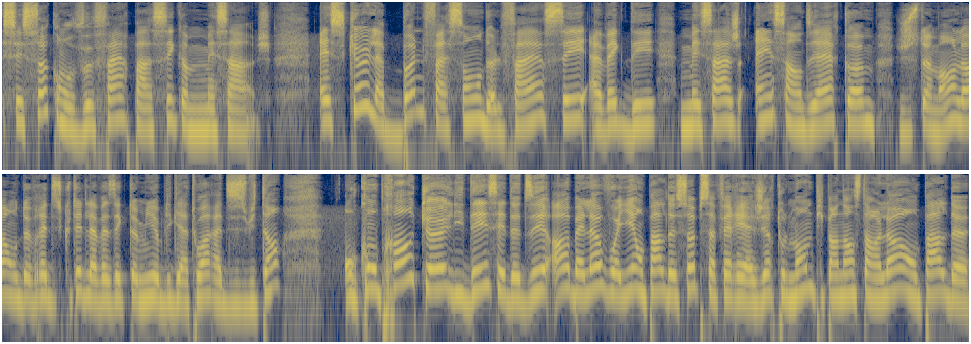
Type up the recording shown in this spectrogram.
c'est ça qu'on veut faire passer comme message, est-ce que la bonne façon de le faire, c'est avec des messages incendiaires comme justement, là, on devrait discuter de la vasectomie obligatoire à 18 ans? On comprend que l'idée c'est de dire ah ben là vous voyez on parle de ça puis ça fait réagir tout le monde puis pendant ce temps-là on parle de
